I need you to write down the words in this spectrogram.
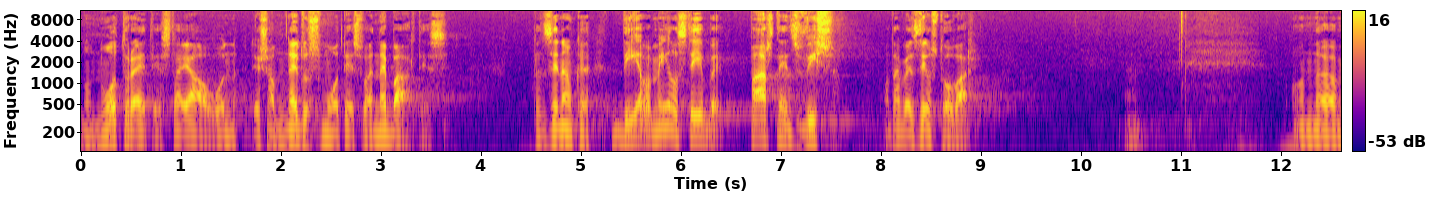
nu, noturēties tajā un tiešām nedusmoties vai nebārties, tad zinām, ka Dieva mīlestība pārsniedz visu, un tāpēc Dievs to var. Un, uh,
